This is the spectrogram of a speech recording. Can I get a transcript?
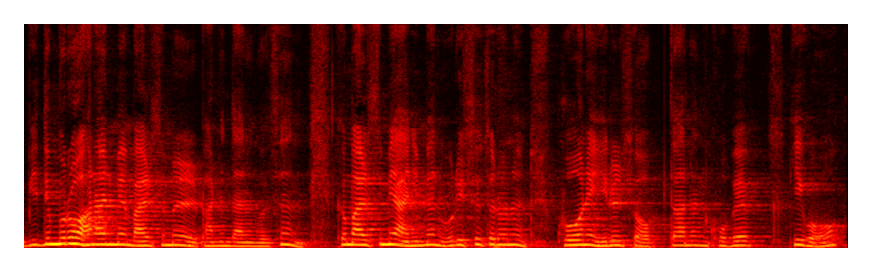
믿음으로 하나님의 말씀을 받는다는 것은 그 말씀이 아니면 우리 스스로는 구원에 이를 수 없다는 고백이고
